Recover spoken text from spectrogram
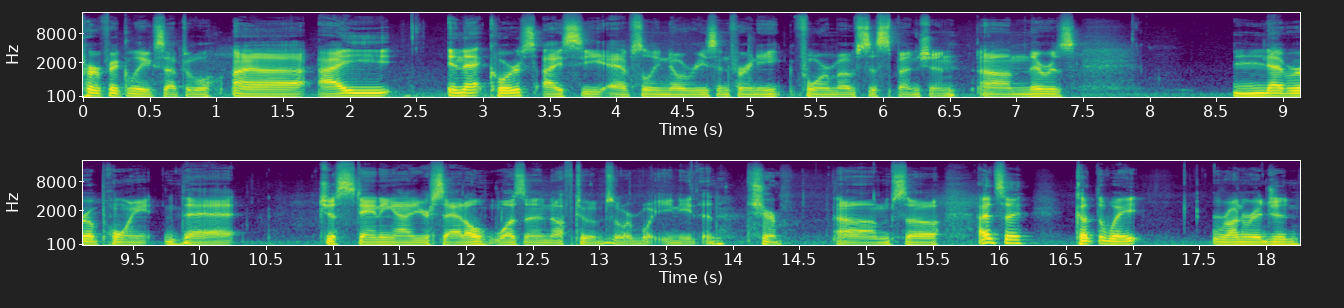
perfectly acceptable. Uh, I in that course, I see absolutely no reason for any form of suspension. Um, there was never a point that just standing out of your saddle wasn't enough to absorb what you needed. Sure. Um, so I'd say cut the weight, run rigid.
